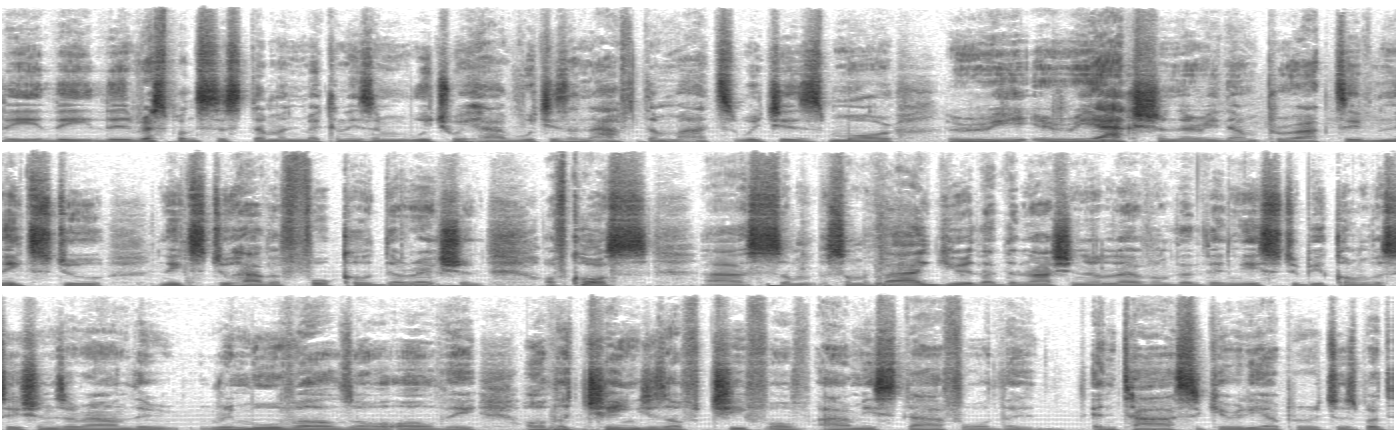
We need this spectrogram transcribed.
the the the response system and mechanism which we have, which is an aftermath, which is more re- reactionary than proactive, needs to needs to have a focal direction. Of course, uh, some some have argued at the national level that there needs to be conversations around the removals or, or the or the changes of chief of army staff or the entire security apparatus. But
